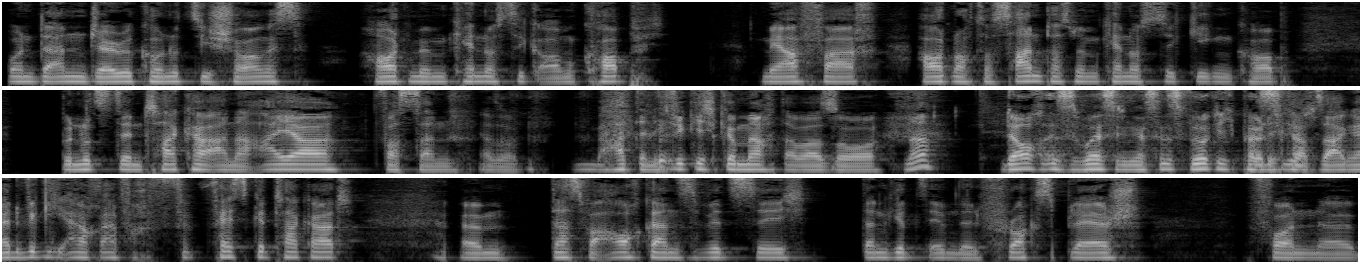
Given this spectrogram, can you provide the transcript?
Und dann Jericho nutzt die Chance, haut mit dem Kendo-Stick auf den Kopf, mehrfach, haut noch Dos Santos mit dem Kendo-Stick gegen den Kopf, benutzt den Tucker an der Eier, was dann, also hat er nicht wirklich gemacht, aber so, ne? Doch, ist Wrestling, das ist wirklich Wollte ich gerade passiert. sagen. Er hat wirklich auch einfach festgetackert. Ähm, das war auch ganz witzig. Dann gibt's eben den Frog Splash von äh,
